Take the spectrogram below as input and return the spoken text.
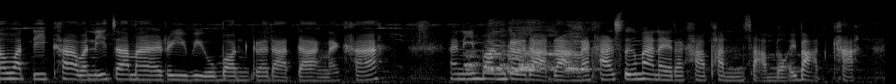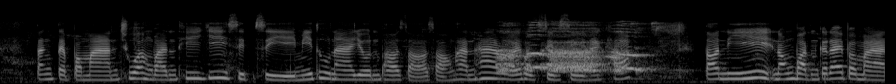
สวัสดีค่ะ วันนี้จะมารีวิวบอลกระดาษด่างนะคะ อันนี้บอลกระดาษด่างนะคะ ซื้อมาในราคาพันสามร้อยบาทค่ะ ตั้งแต่ประมาณช่วงวันที่ 24 มิถุนายน พศ 2564 นะคะ ตอนนี้น้องบอลก็ได้ประมาณ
